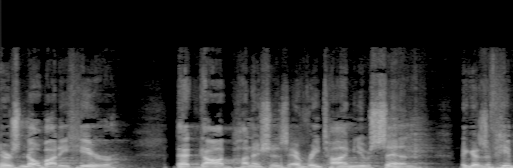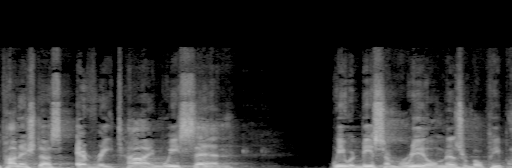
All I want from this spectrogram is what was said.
there's nobody here that God punishes every time you sin. Because if He punished us every time we sin, we would be some real miserable people.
